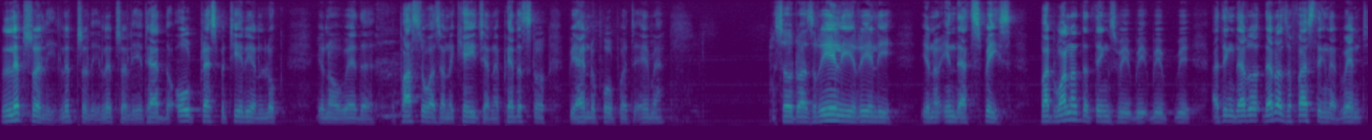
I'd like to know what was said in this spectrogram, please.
Literally, literally, literally. It had the old Presbyterian look, you know, where the, the pastor was on a cage and a pedestal behind the pulpit. Amen. So it was really, really, you know, in that space. But one of the things we, we, we, we I think that was, that was the first thing that went.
